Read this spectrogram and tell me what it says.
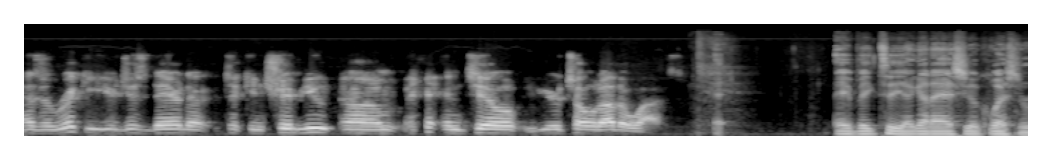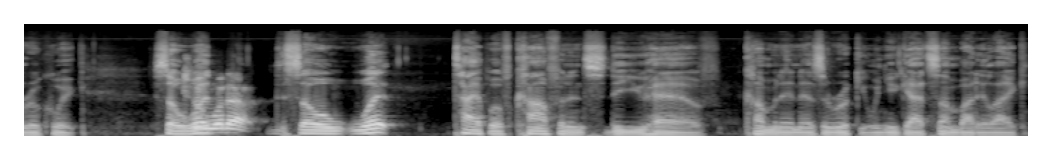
as a rookie, you're just there to, to contribute um, until you're told otherwise. Hey, Big T, I got to ask you a question real quick. So what? What up? So what type of confidence do you have coming in as a rookie when you got somebody like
